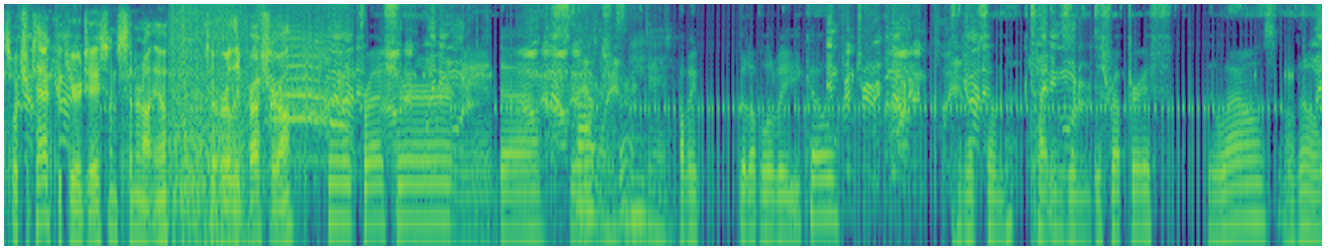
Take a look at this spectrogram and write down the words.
so what's your tactic here, Jason? Sending out imp to early pressure, huh? Early pressure and uh, see what happens Silence there. needed. Probably build up a little bit of eco, send up some titans and disruptor if it allows. Although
